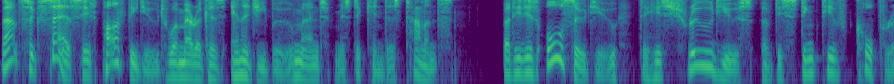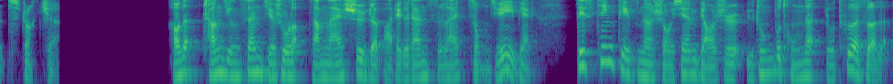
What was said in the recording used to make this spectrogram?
That success is partly due to America's energy boom and Mr. Kinder's talents, but it is also due to his shrewd use of distinctive corporate structure. 好的，场景三结束了，咱们来试着把这个单词来总结一遍。Distinctive 呢，首先表示与众不同的、有特色的。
